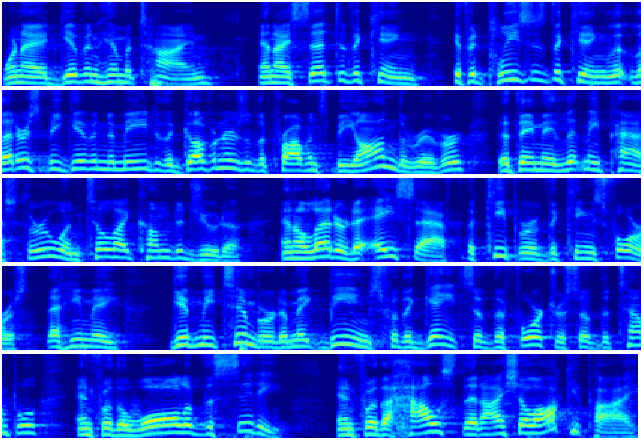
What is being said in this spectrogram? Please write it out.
when I had given him a time. And I said to the king, If it pleases the king, let letters be given to me to the governors of the province beyond the river, that they may let me pass through until I come to Judah, and a letter to Asaph, the keeper of the king's forest, that he may give me timber to make beams for the gates of the fortress of the temple, and for the wall of the city, and for the house that I shall occupy.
